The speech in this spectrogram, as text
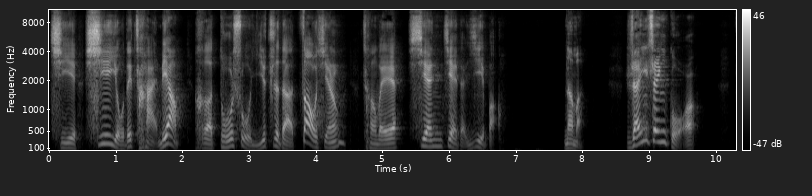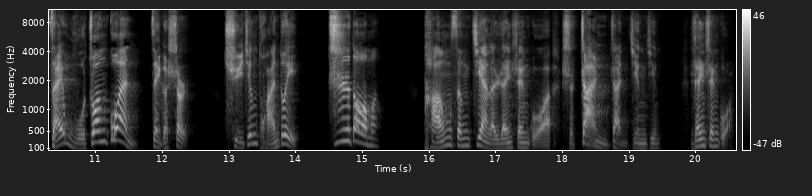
其稀有的产量和独树一帜的造型，成为仙界的异宝。那么，人参果在武装观这个事儿，取经团队知道吗？唐僧见了人参果是战战兢兢。人参果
